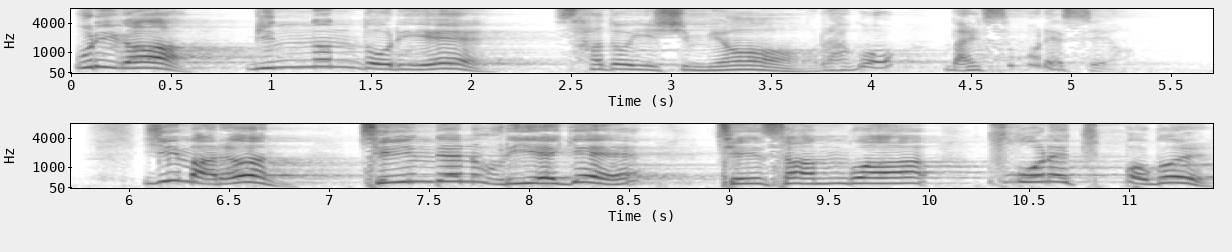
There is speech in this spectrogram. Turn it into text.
우리가 믿는 도리의 사도이시며 라고 말씀을 했어요. 이 말은 죄인된 우리에게 제3과 구원의 축복을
